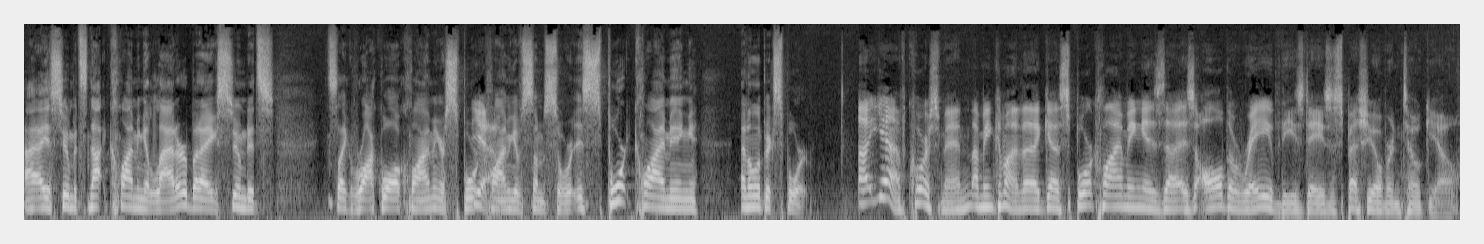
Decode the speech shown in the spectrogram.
I assume it's not climbing a ladder, but I assumed it's it's like rock wall climbing or sport Yeah. climbing of some sort. Is sport climbing an Olympic sport? Uh, yeah, of course, man. I mean, come on. I guess sport climbing is uh, is all the rave these days, especially over in Tokyo.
